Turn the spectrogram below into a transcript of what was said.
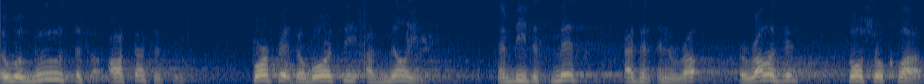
it will lose its authenticity, forfeit the loyalty of millions, and be dismissed as an irre- irrelevant social club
